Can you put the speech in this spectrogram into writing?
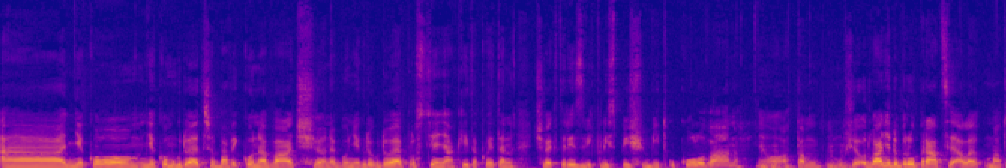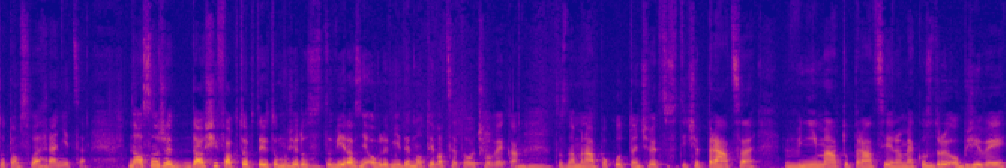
a někomu, někomu, kdo je třeba vykonavač, nebo někdo, kdo je prostě nějaký takový ten člověk, který je zvyklý spíš být ukolován. Jo? Mhm. A tam může odvádět dobrou práci, ale má to tam své hranice. No a samozřejmě další faktor, který to může dost výrazně ovlivnit, je motivace toho člověka. Mm-hmm. To znamená, pokud ten člověk, co se týče práce, vnímá tu práci jenom jako zdroj obživy,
